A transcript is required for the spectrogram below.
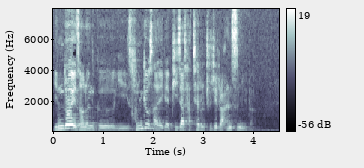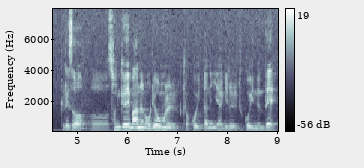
인도에서는 그 이 선교사에게 비자 자체를 주지를 않습니다. 그래서 어, 선교에 많은 어려움을 겪고 있다는 이야기를 듣고 있는데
